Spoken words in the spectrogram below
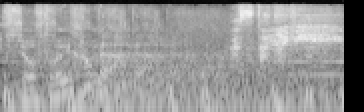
Все в твоих руках. Останови.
